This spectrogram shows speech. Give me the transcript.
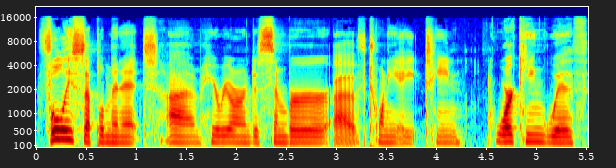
fully supplemented. Um, here we are in December of 2018, working with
